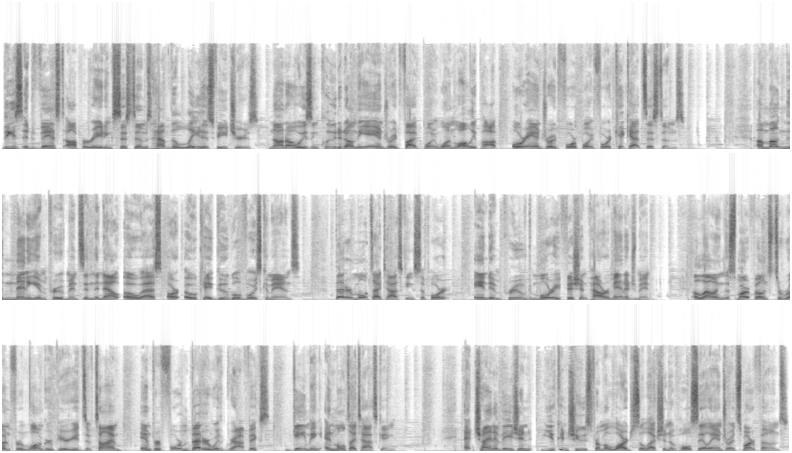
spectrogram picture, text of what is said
These advanced operating systems have the latest features, not always included on the Android 5.1 Lollipop or Android 4.4 KitKat systems. Among the many improvements in the Now OS are OK Google voice commands, better multitasking support, and improved, more efficient power management, allowing the smartphones to run for longer periods of time and perform better with graphics, gaming, and multitasking. At Chinavasion, you can choose from a large selection of wholesale Android smartphones.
